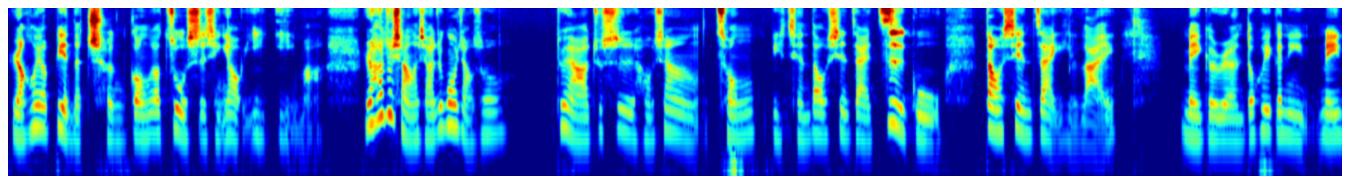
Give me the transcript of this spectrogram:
然后要变得成功，要做事情要有意义吗？然后他就想了想，就跟我讲说。对啊，就是好像从以前到现在，自古到现在以来，每个人都会跟你每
